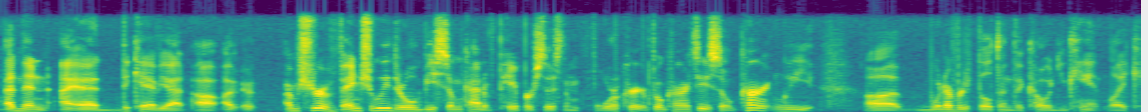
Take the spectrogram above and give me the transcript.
and then I add the caveat. Uh, I, am sure eventually there will be some kind of paper system for cryptocurrency. So currently, uh, whatever's built into the code, you can't like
